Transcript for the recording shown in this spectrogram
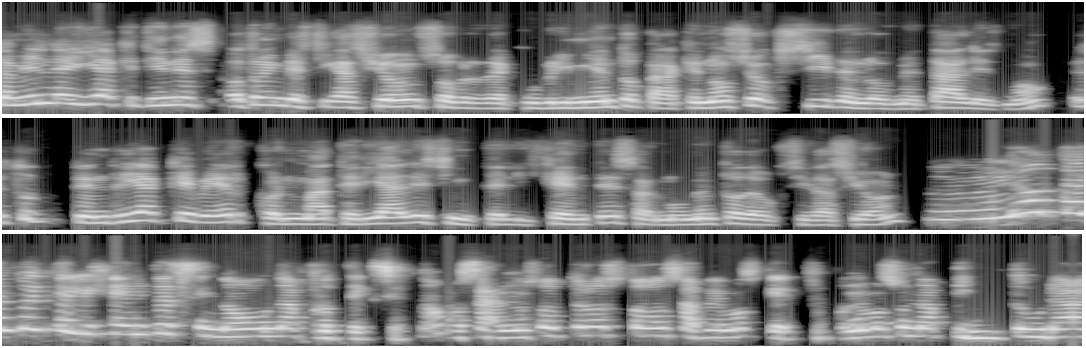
También leía que tienes otra investigación sobre recubrimiento para que no se oxiden los metales, ¿no? ¿Esto tendría que ver con materiales inteligentes al momento de oxidación? No tanto inteligentes, sino una protección, ¿no? O sea, nosotros todos sabemos que si ponemos una pintura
